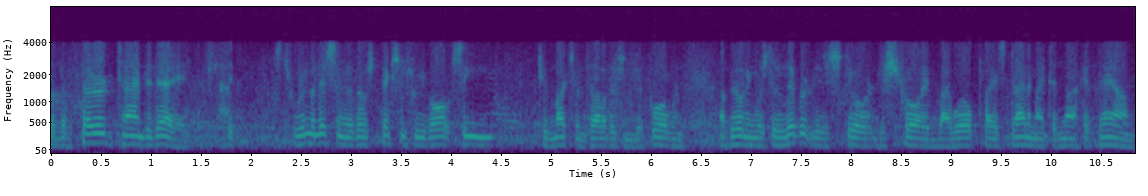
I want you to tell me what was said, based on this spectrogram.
For the third time today, it's reminiscent of those pictures we've all seen too much on television before when a building was deliberately destroyed, destroyed by well-placed dynamite to knock it down.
